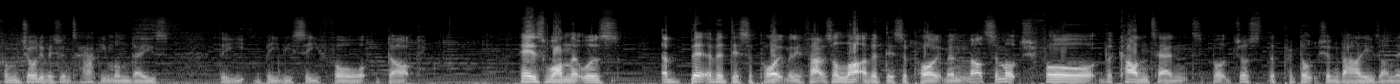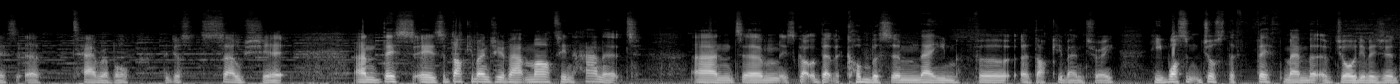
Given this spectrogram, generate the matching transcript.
from Joy Division to Happy Mondays, the BBC 4 doc. Here's one that was a bit of a disappointment. In fact, it was a lot of a disappointment. Not so much for the content, but just the production values on this are terrible. They're just so shit. And this is a documentary about Martin Hannett, and um, it's got a bit of a cumbersome name for a documentary. He wasn't just the fifth member of Joy Division,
